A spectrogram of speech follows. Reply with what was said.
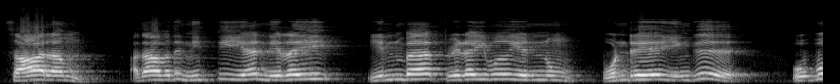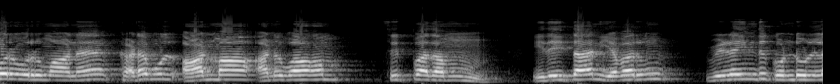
சாரம் அதாவது நித்திய நிறை இன்ப பிழைவு என்னும் ஒன்றே இங்கு ஒவ்வொருவருமான கடவுள் ஆன்மா அணுவாம் சிற்பதம். இதைத்தான் எவரும் விழைந்து கொண்டுள்ள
